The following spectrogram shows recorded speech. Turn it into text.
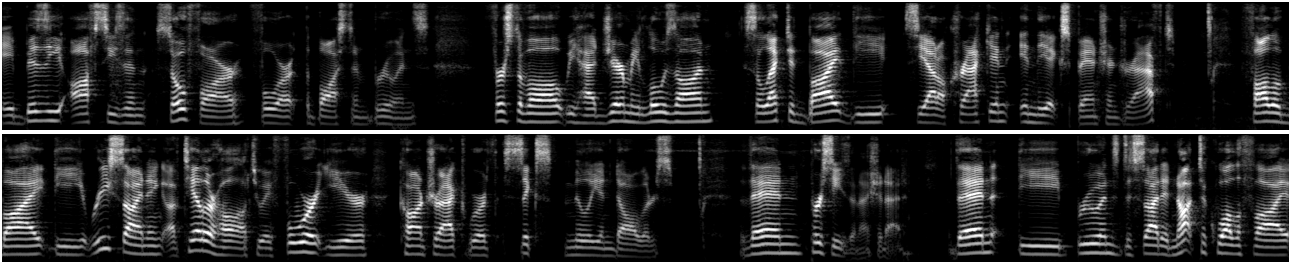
a busy offseason so far for the Boston Bruins. First of all, we had Jeremy Lauzon selected by the Seattle Kraken in the expansion draft, followed by the re signing of Taylor Hall to a four year contract worth $6 million. Then, per season, I should add. Then the Bruins decided not to qualify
